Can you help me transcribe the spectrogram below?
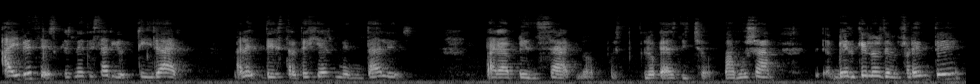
Hay veces que es necesario tirar de estrategias mentales para pensar, ¿no? Pues lo que has dicho, vamos a ver que los de enfrente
